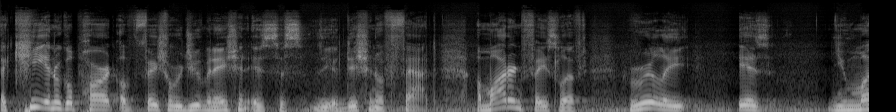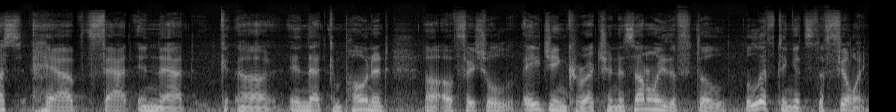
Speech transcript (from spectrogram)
a key integral part of facial rejuvenation is this, the addition of fat. A modern facelift really is you must have fat in that uh, in that component uh, of facial aging correction. It's not only the, the, lifting, it's the filling.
